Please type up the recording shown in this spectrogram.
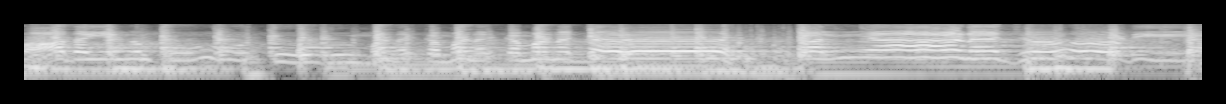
பாதையெங்கும் பூத்து மணக்க மணக்க மணக்க. கல்யாண ஜோடி.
